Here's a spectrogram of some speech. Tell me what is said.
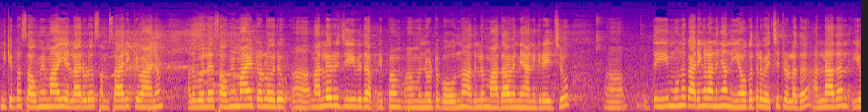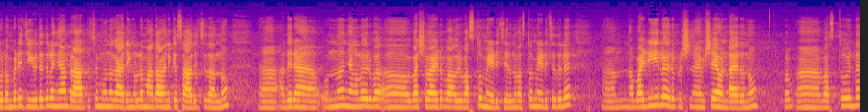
എനിക്കിപ്പോൾ സൗമ്യമായി എല്ലാവരോടും സംസാരിക്കുവാനും അതുപോലെ സൗമ്യമായിട്ടുള്ള ഒരു നല്ലൊരു ജീവിതം ഇപ്പം മുന്നോട്ട് പോകുന്നു. അതിലും മാതാവ് എന്നെ അനുഗ്രഹിച്ചു. ഈ മൂന്ന് കാര്യങ്ങളാണ് ഞാൻ നിയോഗത്തിൽ വെച്ചിട്ടുള്ളത്. അല്ലാതെ ഈ ഉടമ്പടി ജീവിതത്തിൽ ഞാൻ പ്രാർത്ഥിച്ച മൂന്ന് കാര്യങ്ങളിലും മാതാവ് എനിക്ക് സാധിച്ചു തന്നു. അത് ഒന്ന് ഞങ്ങൾ ഒരു വശമായിട്ട് ഒരു വസ്തു മേടിച്ചിരുന്നു. വസ്തു മേടിച്ചതിൽ വഴിയിൽ ഒരു പ്രശ്ന വിഷയം ഉണ്ടായിരുന്നു. അപ്പം വസ്തുവിന്റെ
